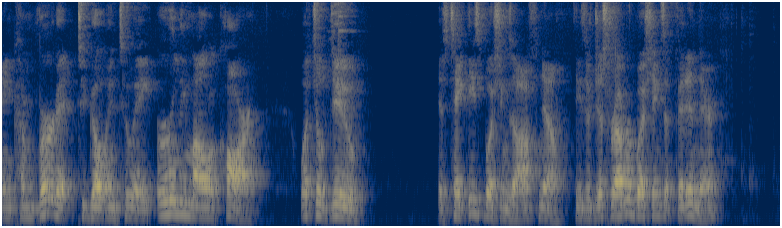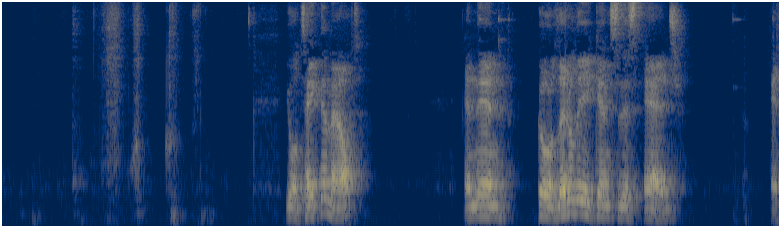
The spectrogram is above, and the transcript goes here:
and convert it to go into a early model car, what you'll do is take these bushings off. Now, these are just rubber bushings that fit in there. You'll take them out and then go literally against this edge and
